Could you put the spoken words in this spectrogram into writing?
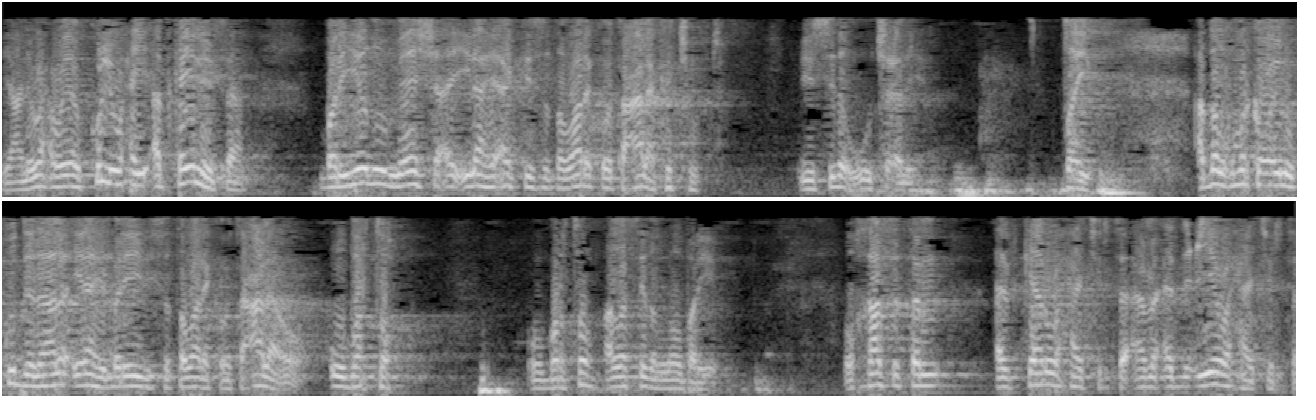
yani waxa weeyaan kulli waxay adkaynaysaa baryadu meesha ay ilaahay agtiisa tabaaraka wa tacaala ka joogto. Iyo sida uu jecel yahay. Ayib addoonku marka waa inuu ku dadaalo ilaahay baryadiisa tabaaraka wa tacaala oo uu barto. Uu barto alla sida loo baryo. Oo khaasatan adkaar waxaa jirta ama adciye waxaa jirta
